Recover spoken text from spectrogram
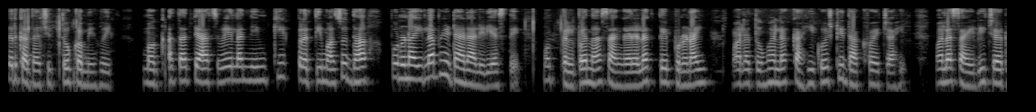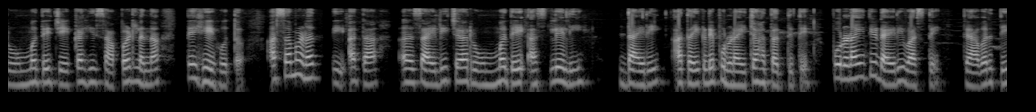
तर कदाचित तो कमी होईल. मग आता त्याच वेळेला नेमकी प्रतिमासुद्धा पूर्णाईला भेटायला आलेली असते. मग कल्पना सांगायला लागते पूर्णाई मला तुम्हाला काही गोष्टी दाखवायच्या आहेत. मला सायलीच्या रूममध्ये जे काही सापडलं ना ते हे होतं. असं म्हणत ती आता सायलीच्या रूममध्ये असलेली डायरी आता इकडे पूर्णाईच्या हातात देते. पूर्णाई ती डायरी वाचते. त्यावरती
